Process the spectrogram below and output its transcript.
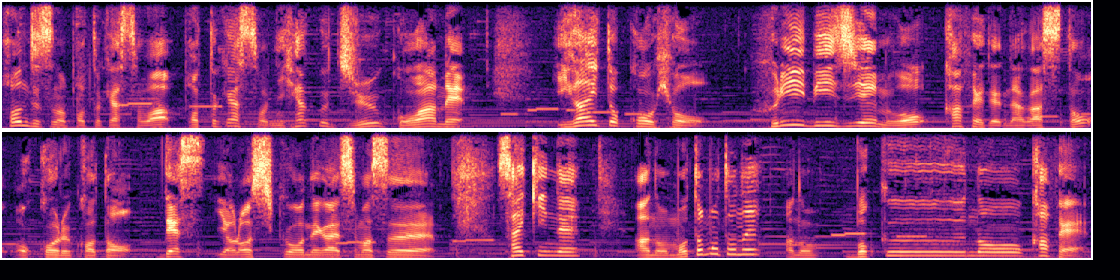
本日のポッドキャストは、ポッドキャスト215話目、意外と好評、フリー BGM をカフェで流すと起こることです。よろしくお願いします。最近ね、あの、もともとね、あの、僕のカフェ、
